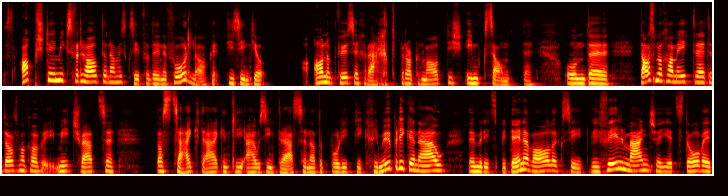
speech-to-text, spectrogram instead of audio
das Abstimmungsverhalten von diesen Vorlagen, die sind ja an und für sich recht pragmatisch im Gesamten. Und äh, dass man mitreden kann, dass man mitschwätzen kann, das zeigt eigentlich auch das Interesse an der Politik. Im Übrigen auch, wenn man jetzt bei diesen Wahlen sieht, wie viele Menschen jetzt hier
